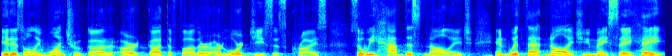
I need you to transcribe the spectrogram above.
It is only one true God, our God the Father, our Lord Jesus Christ. So we have this knowledge, and with that knowledge, you may say, hey,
